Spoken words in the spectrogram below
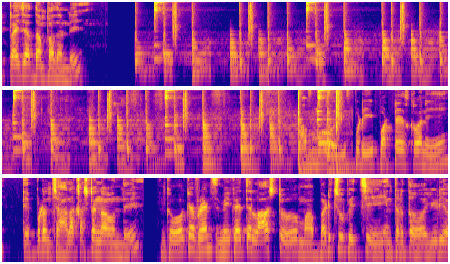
ట్రై చేద్దాం పదండి. అమ్మో ఇప్పుడు పొట్టేసుకొని తిప్పడం చాలా కష్టంగా ఉంది. ఇంకా ఓకే ఫ్రెండ్స్ మీకైతే లాస్ట్ మా బడి చూపించి ఇంతటితో వీడియో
